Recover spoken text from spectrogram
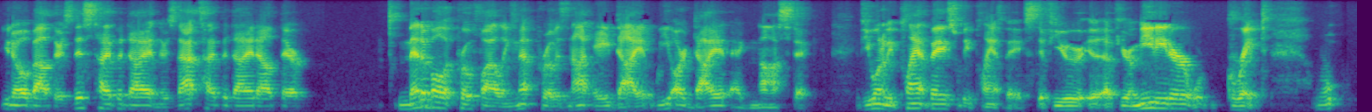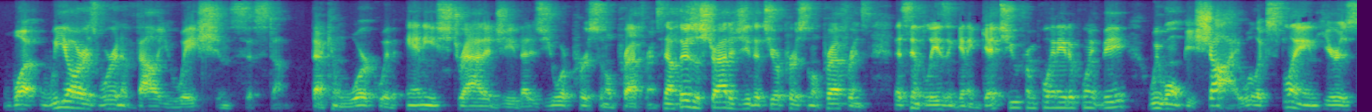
you know about there's this type of diet and there's that type of diet out there. Metabolic profiling metpro is not a diet. We are diet agnostic if you want to be plant-based we'll be plant-based if you're if you're a meat eater we're great what we are is we're an evaluation system that can work with any strategy that is your personal preference. Now, if there's a strategy that's your personal preference that simply isn't going to get you from point A to point B, we won't be shy. We'll explain here's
